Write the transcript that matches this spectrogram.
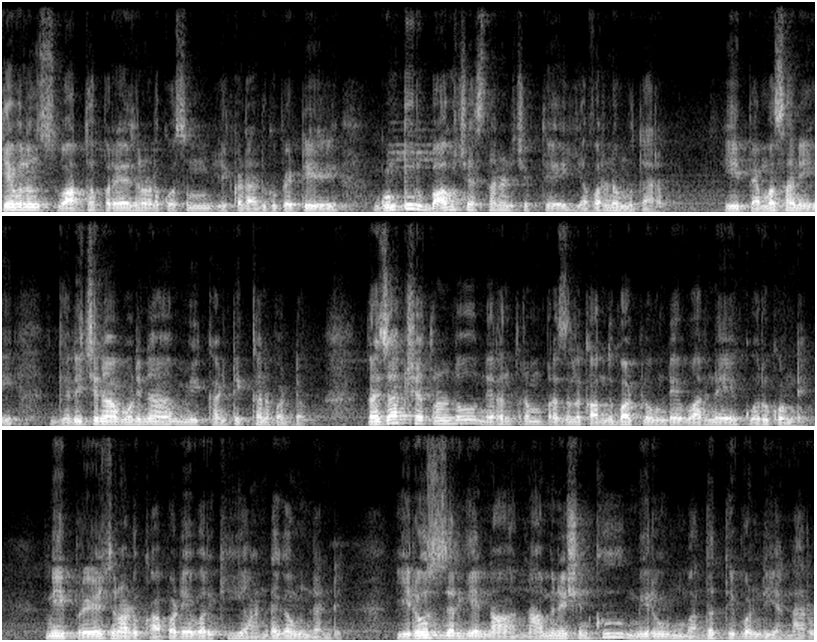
కేవలం స్వార్థ ప్రయోజనాల కోసం ఇక్కడ అడుగుపెట్టి గుంటూరు బాగు చేస్తానని చెప్తే ఎవరు నమ్ముతారు? ఈ పెమ్మసాని గెలిచినా ఓడినా మీ కంటికి కనపడ్డం. ప్రజాక్షేత్రంలో నిరంతరం ప్రజలకు అందుబాటులో ఉండే వారినే కోరుకోండి. మీ ప్రయోజనాలు కాపాడేవారికి అండగా ఉండండి. ఈరోజు జరిగే నా నామినేషన్కు మీరు మద్దతు ఇవ్వండి అన్నారు.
